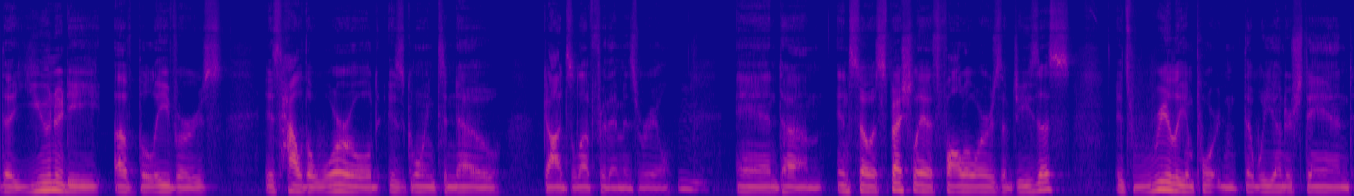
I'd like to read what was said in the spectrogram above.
the unity of believers is how the world is going to know God's love for them is real. And um, and so especially as followers of Jesus, it's really important that we understand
